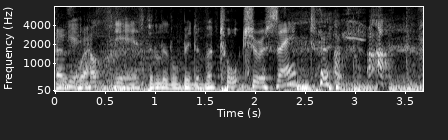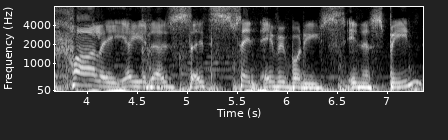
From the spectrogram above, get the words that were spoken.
as yeah, well. Yeah, it's a little bit of a torturous act. Highly, uh, you know, it's it's sent everybody in a spin.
